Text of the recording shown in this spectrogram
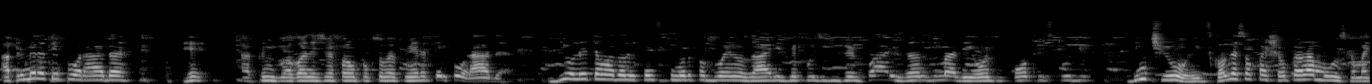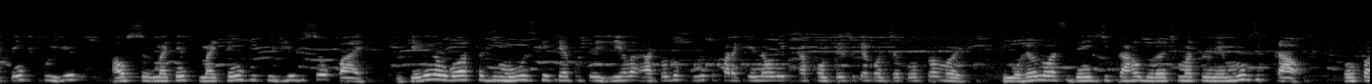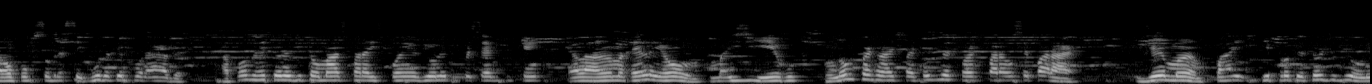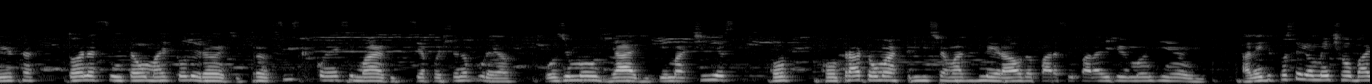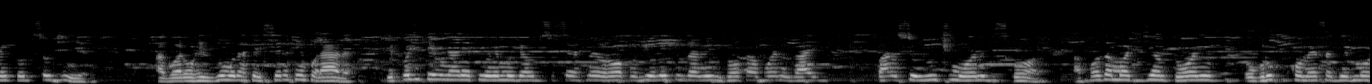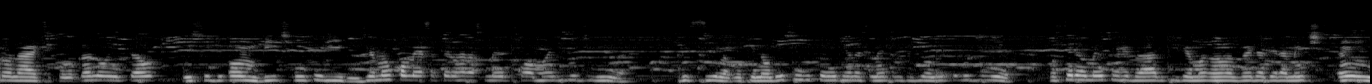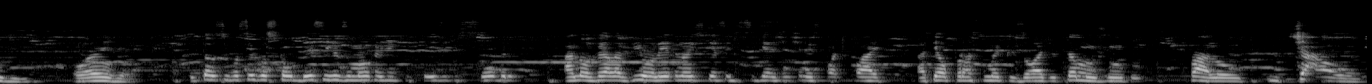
A primeira temporada. A agora a gente vai falar um pouco sobre a primeira temporada. Violeta é uma adolescente que se muda para Buenos Aires depois de viver vários anos em Madrid, onde encontra o estúdio 21 e descobre a sua paixão pela música, mas tem de fugir ao seu, mas tem, mas tem de fugir do seu pai, porque ele não gosta de música e quer protegê-la a todo custo para que não lhe aconteça o que aconteceu com sua mãe, que morreu num acidente de carro durante uma turnê musical. Vamos falar um pouco sobre a segunda temporada. Após o retorno de Tomás para a Espanha, Violeta percebe que quem ela ama é Leon, mas Diego, um novo personagem, faz todos os esforços para o separar. Germán, pai e protetor de Violeta, torna-se então mais tolerante. Francisca conhece Marco, que se apaixona por ela. Os irmãos Jade e Matias con contratam uma atriz chamada Esmeralda para separar Germán de Anjo, além de posteriormente roubarem todo o seu dinheiro. Agora um resumo da terceira temporada. Depois de terminarem a turnê mundial de sucesso na Europa, Violeta e os amigos voltam a Buenos Aires para o seu último ano de escola. Após a morte de Antônio, o grupo começa a desmoronar-se, colocando então o estúdio On Beach em perigo. Germão começa a ter um relacionamento com a mãe de Ludmilla, Priscila, o que não deixa indiferente o relacionamento entre Violeta e Ludmilla. Posteriormente é revelado que Germão ama verdadeiramente Andy, ou Angel. Então, se você gostou desse resumão que a gente fez aqui sobre a novela Violeta, não esqueça de seguir a gente no Spotify. Até o próximo episódio. Tamo junto. Falou e tchau!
